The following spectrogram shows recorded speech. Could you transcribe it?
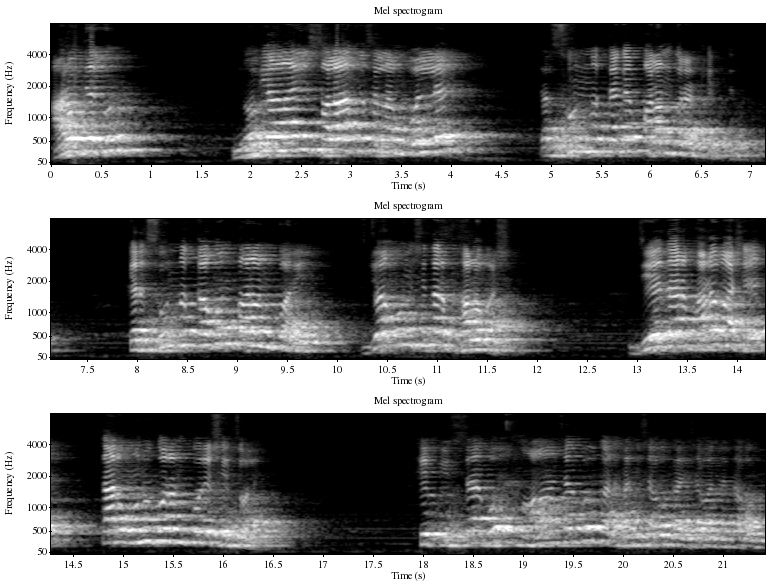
আরও দেখুন, নবী আলাই সাল্লাম বললেন, তার সুন্নতটাকে পালন করার ক্ষেত্রে। কেন সুন্নত তখন পালন করে যখন সে তার ভালোবাসে। যে যার ভালোবাসে, তার অনুকরণ করে সে চলে। সে বিশ্বাস হোক, মহান সাহেব হোক, আর হাজি সাহেব হোক গাজী সাহেবের নেতা হোক।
